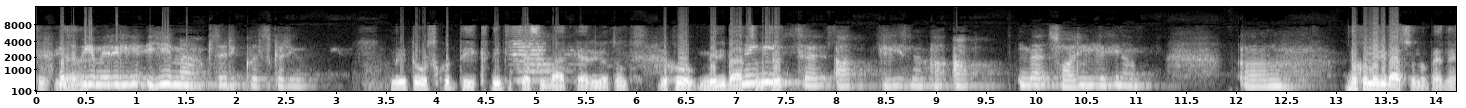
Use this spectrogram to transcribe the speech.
तो मतलब ये मेरे लिए ये मैं आपसे रिक्वेस्ट कर रही हूँ। नहीं तो उसको देखने की कैसी बात कह रही हो तुम? देखो मेरी बात नहीं समझो। नहीं सर आप प्लीज़ ना आ, आप मैं सॉरी लेकिन आप अ, देखो मेरी बात सुनो पहले।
